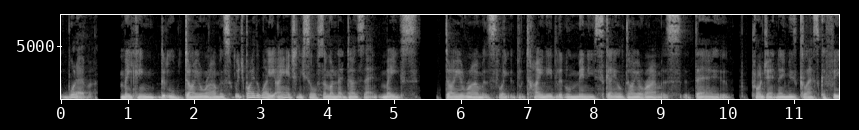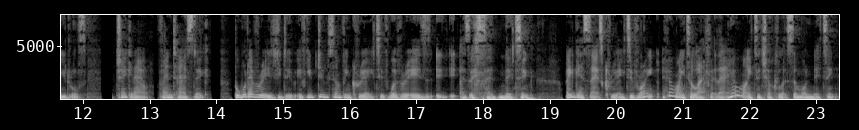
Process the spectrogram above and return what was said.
whatever making little dioramas, which, by the way, I actually saw someone that does that, makes dioramas, like tiny little mini scale dioramas. Their project name is Glass Cathedrals. Check it out, fantastic. But whatever it is you do, if you do something creative, whether it is, as I said, knitting, I guess that's creative, right? Who am I to laugh at that? Who am I to chuckle at someone knitting?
